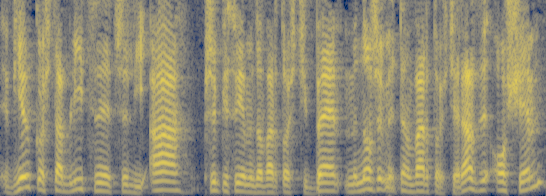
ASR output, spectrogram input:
Wielkość tablicy, czyli a, przypisujemy do wartości b, mnożymy tę wartość razy 8.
